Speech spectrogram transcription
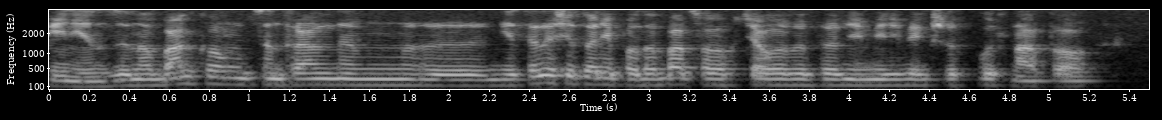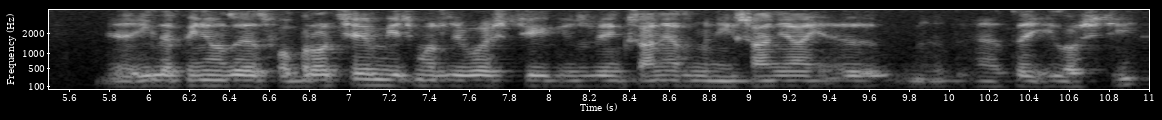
pieniędzy. No bankom centralnym e, nie tyle się to nie podoba, co chciałyby pewnie mieć większy wpływ na to, ile pieniądza jest w obrocie, mieć możliwości zwiększania, zmniejszania tej ilości,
